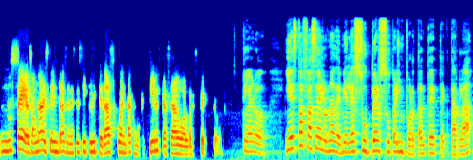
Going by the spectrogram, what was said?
No sé, o sea, una vez que entras en este ciclo y te das cuenta, como que tienes que hacer algo al respecto. Claro. Y esta fase de luna de miel es súper, súper importante detectarla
